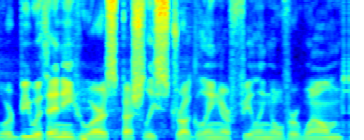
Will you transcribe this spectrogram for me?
Lord, be with any who are especially struggling or feeling overwhelmed.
